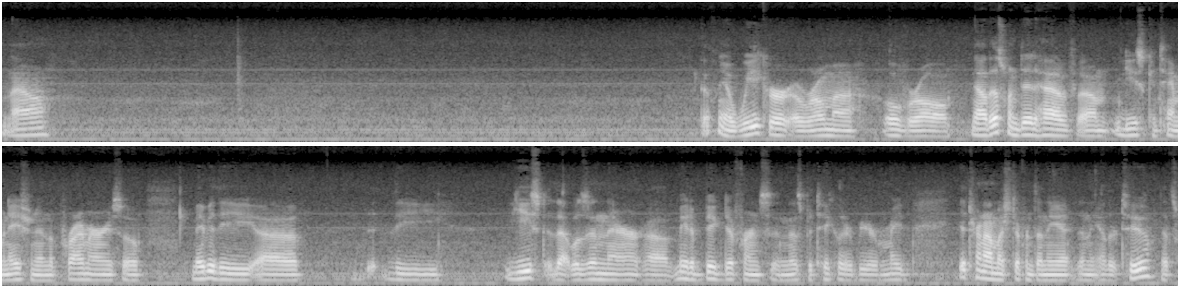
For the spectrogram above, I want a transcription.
now. Definitely a weaker aroma overall. Now this one did have um, yeast contamination in the primary, so maybe the uh, the yeast that was in there uh, made a big difference in this particular beer. Made it turn out much different than the than the other two. That's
